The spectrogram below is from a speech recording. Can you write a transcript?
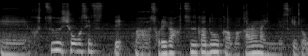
えー、普通小説ってまあそれが普通かどうかはわからないんですけど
